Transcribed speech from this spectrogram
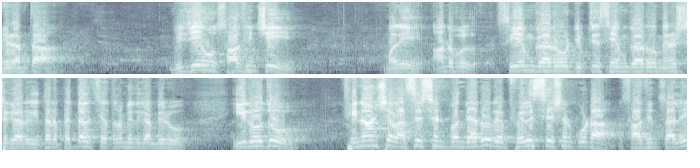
మీరంతా విజయం సాధించి మరి honourable CM garu deputy CM garu minister garu ఇతర పెద్దల చేతుల మీదుగా మీరు ఈరోజు ఫినాన్షియల్ అసిస్టెంట్ పొందారు. రేపు ఫెలిసిటేషన్ కూడా సాధించాలి.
